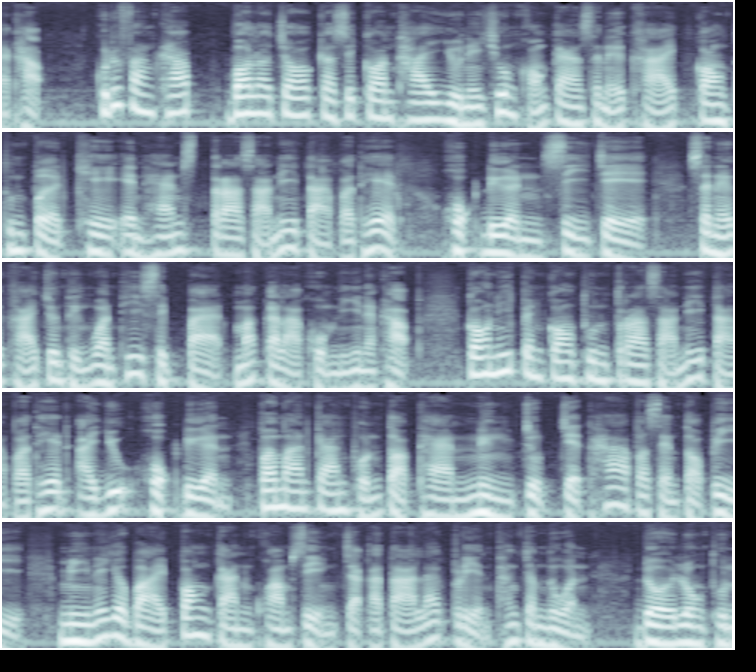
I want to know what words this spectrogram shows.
นะครับ คุณผู้ฟังครับบลจกสิกรไทยอยู่ในช่วงของการเสนอขายกองทุนเปิด K Enhance ตราสารหนี้ต่างประเทศ 6 เดือน CJ เสนอขายจนถึงวันที่ 18 มกราคมนี้นะครับ กองนี้เป็นกองทุนตราสารหนี้ต่างประเทศอายุ 6 เดือน ประมาณการผลตอบแทน 1.75%ต่อปี มีนโยบายป้องกันความเสี่ยงจากอัตราแลกเปลี่ยนทั้งจำนวน โดยลงทุน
